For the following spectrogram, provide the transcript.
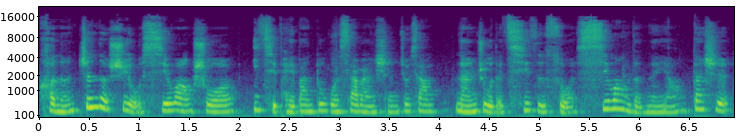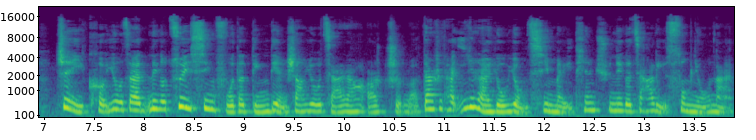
可能真的是有希望说一起陪伴度过下半生，就像男主的妻子所希望的那样，但是这一刻又在那个最幸福的顶点上又戛然而止了，但是他依然有勇气每天去那个家里送牛奶。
